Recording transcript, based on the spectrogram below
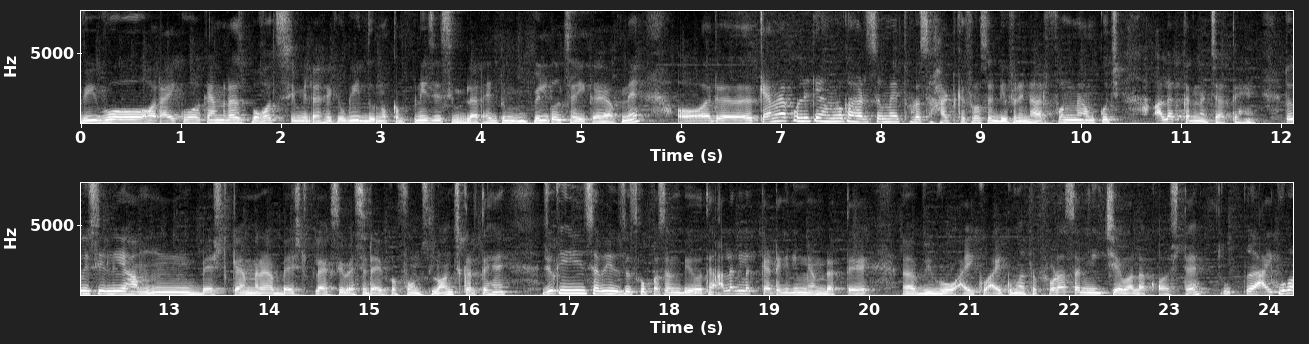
वीवो और आइको का कैमराज बहुत सिमिलर है, क्योंकि दोनों कंपनी से सिमिलर है एकदम बिल्कुल सही कहा आपने। और कैमरा क्वालिटी हम लोग का हर समय थोड़ा सा हट के, थोड़ा सा डिफरेंट हर फ़ोन में हम कुछ अलग करना चाहते हैं। तो इसीलिए हम बेस्ट कैमरा बेस्ट फ्लैगशिप ऐसे टाइप का फ़ोन्स लॉन्च करते हैं, जो कि सभी यूज़र्स को पसंद भी होता है। अलग अलग कैटेगरी में हम रखते हैं वीवो आइको आइको मतलब थोड़ा सा नीचे वाला कॉस्ट है। तो आइको का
